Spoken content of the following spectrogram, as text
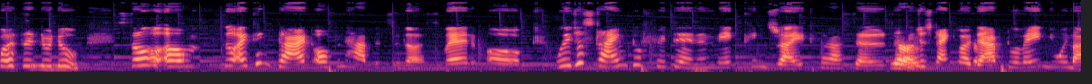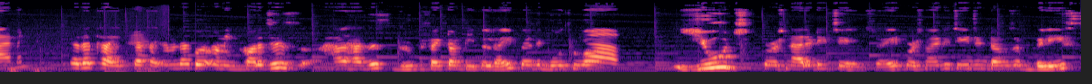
person to do. So um, so I think that often happens with us, where uh, we're just trying to fit in and make things right for ourselves. Yeah. We're just trying to adapt to a very new environment. Yeah, that's right. That's right. I mean, I mean, colleges have, have this group effect on people, right? Where they go through yeah. a huge personality change, right? Personality change in terms of beliefs,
